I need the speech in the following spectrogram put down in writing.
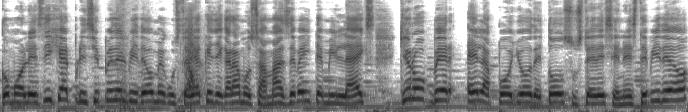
Como les dije al principio del video, me gustaría que llegáramos a más de 20 mil likes. Quiero ver el apoyo de todos ustedes en este video.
